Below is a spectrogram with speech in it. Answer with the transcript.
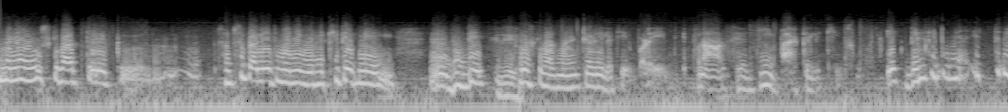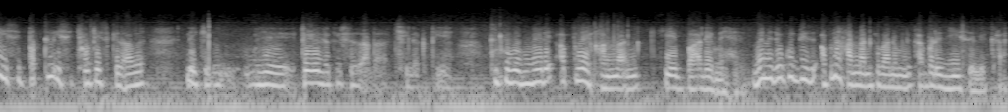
میں نے اس کے بعد ایک سب سے پہلے تو میں نے وہ لکھی تھی اپنی زدی جی۔ پھر اس کے بعد میں نے ٹیڑھی لکھی بڑے اطمینان سے جی بھر کے لکھی ایک دل کی دنیا اتنی سی پتلی سی چھوٹی سی کتاب ہے لیکن مجھے ٹیڑھی لکھی سے زیادہ اچھی لگتی ہے کیونکہ وہ میرے اپنے خاندان کے بارے میں ہے۔ میں نے جو کچھ بھی اپنے خاندان کے بارے میں لکھا بڑے جی سے لکھا ہے۔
